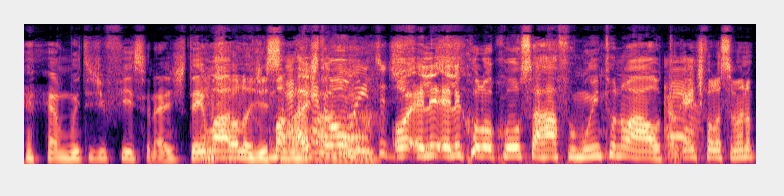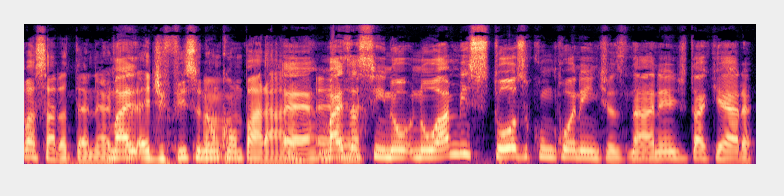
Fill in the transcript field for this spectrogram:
é muito difícil, né? A gente tem uma. A gente falou disso uma... semana é passada. muito difícil. Ele, ele colocou o sarrafo muito no alto. É o que a gente falou semana passada até, né? Mas... É difícil não comparar. É, né? mas assim, no, no amistoso com o Corinthians, na Arena de Itaquera,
